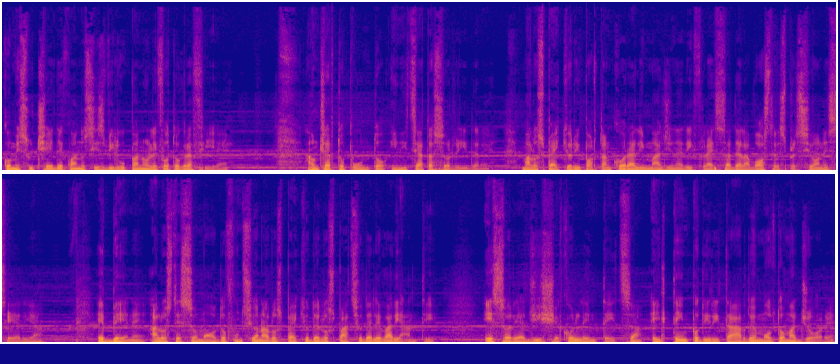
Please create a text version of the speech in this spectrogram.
come succede quando si sviluppano le fotografie. A un certo punto iniziate a sorridere, ma lo specchio riporta ancora l'immagine riflessa della vostra espressione seria Ebbene, allo stesso modo funziona lo specchio dello spazio delle varianti. Esso reagisce con lentezza e il tempo di ritardo è molto maggiore,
